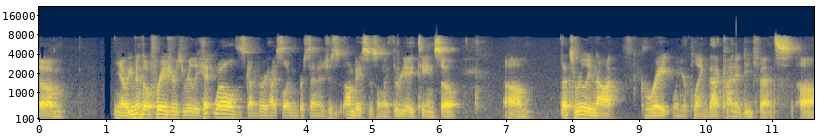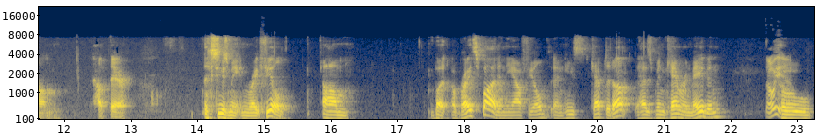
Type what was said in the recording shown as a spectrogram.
Um, you know, even though Frazier's really hit well, he's got a very high slugging percentage. His on base is only 318, so um, that's really not great when you're playing that kind of defense um, out there. Excuse me, in right field. Um, but a bright spot in the outfield, and he's kept it up, has been Cameron Maybin. Oh, yeah. Who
